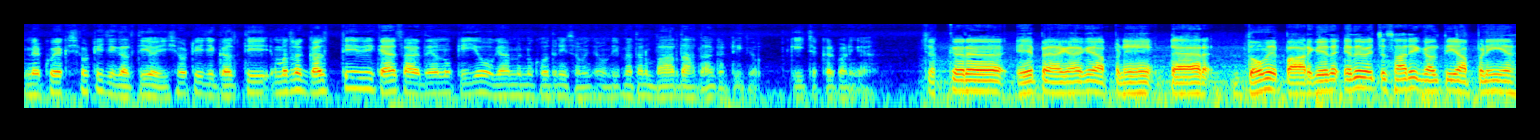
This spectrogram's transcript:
ਮੇਰੇ ਕੋਲ ਇੱਕ ਛੋਟੀ ਜੀ ਗਲਤੀ ਹੋਈ, ਛੋਟੀ ਜੀ ਗਲਤੀ, ਮਤਲਬ ਗਲਤੀ ਵੀ ਕਹਿ ਸਕਦੇ ਉਹਨੂੰ ਕੀ ਹੋ ਗਿਆ ਮੈਨੂੰ ਖੁਦ ਨਹੀਂ ਸਮਝ ਆਉਂਦੀ। ਮੈਂ ਤੁਹਾਨੂੰ ਬਾਹਰ ਦੱਸਦਾ ਗੱਡੀ ਕਿਉਂ ਕੀ ਚੱਕਰ ਬਣ ਗਿਆ। ਚੱਕਰ ਇਹ ਪੈ ਗਿਆ ਕਿ ਆਪਣੇ ਟਾਇਰ ਦੋਵੇਂ ਪਾੜ ਗਏ ਤੇ ਇਹਦੇ ਵਿੱਚ ਸਾਰੀ ਗਲਤੀ ਆਪਣੀ ਆ,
